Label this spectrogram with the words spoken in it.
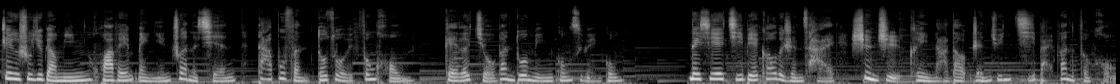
这个数据表明，华为每年赚的钱大部分都作为分红，给了九万多名公司员工。那些级别高的人才，甚至可以拿到人均几百万的分红。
